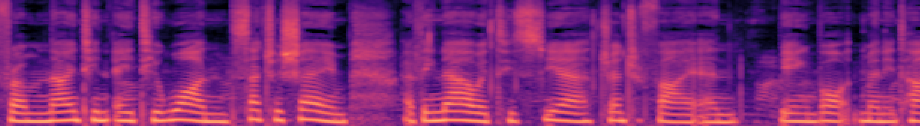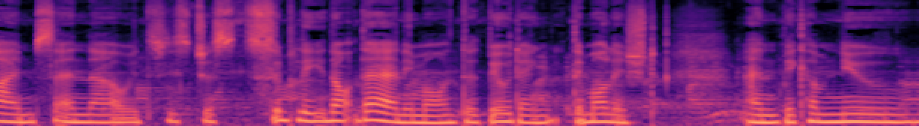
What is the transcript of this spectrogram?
from 1981. Such a shame. I think now it is, yeah, gentrified and being bought many times, and now it is just simply not there anymore. The building demolished and become new,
